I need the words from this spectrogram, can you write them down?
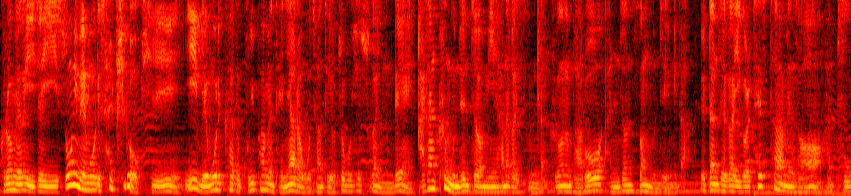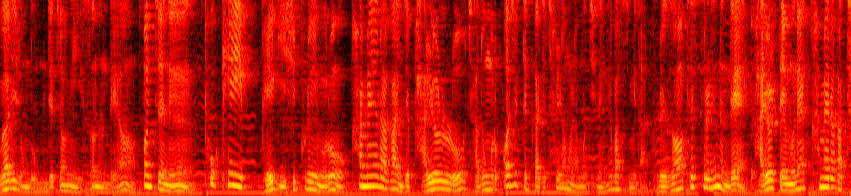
그러면 이제 이 소니 메모리 살 필요 없이 이 메모리 카드 구입하면 되냐라고 저한테 여쭤보실 수가 있는데 가장 큰 문제점이 하나가 있습니다. 그거는 바로 안전성 문제입니다. 일단 제가 이걸 테스트하면서 한 두 가지 정도 문제점이 있었는데요. 첫 번째는 4K 120프레임으로 카메라가 이제 발열로 자동으로 꺼질 때까지 촬영을 한번 진행해 봤습니다. 그래서 테스트를 했는데 발열 때문에 카메라가 다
